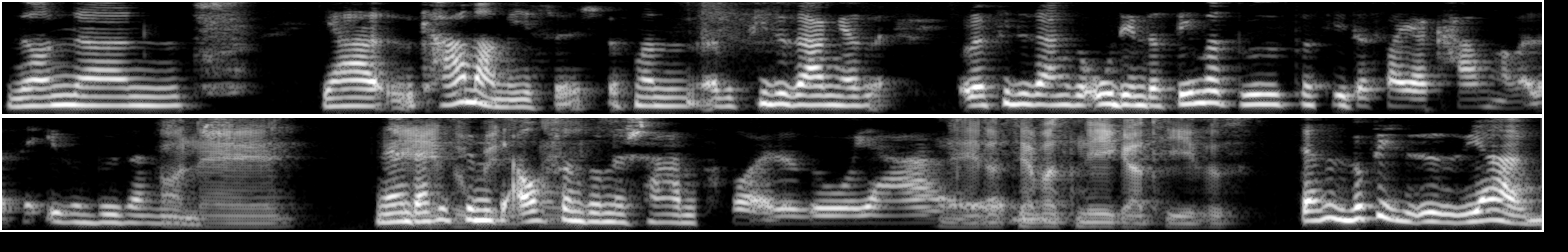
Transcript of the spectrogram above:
sondern pff, ja, Karma-mäßig. Dass man, also viele sagen ja, oder viele sagen so, oh, dem, dass dem was Böses passiert, das war ja Karma, weil das ist ja eh so ein böser Oh Mensch. nee. Ne, nee, das ist so für mich auch schon so eine Schadensfreude. So, ja. Nee, das ist ja was Negatives. das ist wirklich, äh, ja,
